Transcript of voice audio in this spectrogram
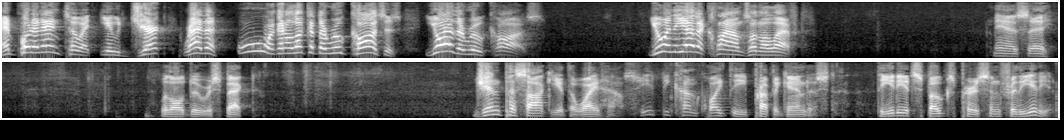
and put an end to it, you jerk. Rather, ooh, we're going to look at the root causes. You're the root cause. You and the other clowns on the left. May I say, with all due respect, Jen Psaki at the White House. She's become quite the propagandist, the idiot spokesperson for the idiot.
